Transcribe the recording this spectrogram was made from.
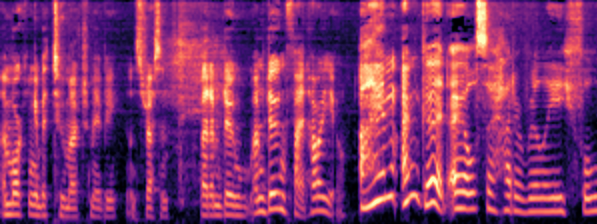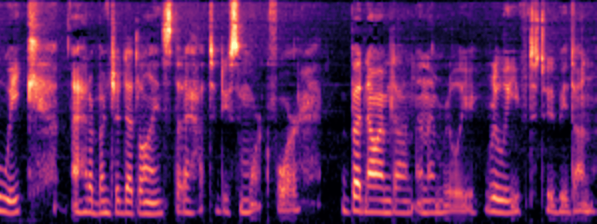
I'm working a bit too much, maybe. I'm stressing, but I'm doing I'm doing fine. How are you? I'm I'm good. I also had a really full week. I had a bunch of deadlines that I had to do some work for, but now I'm done, and I'm really relieved to be done.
